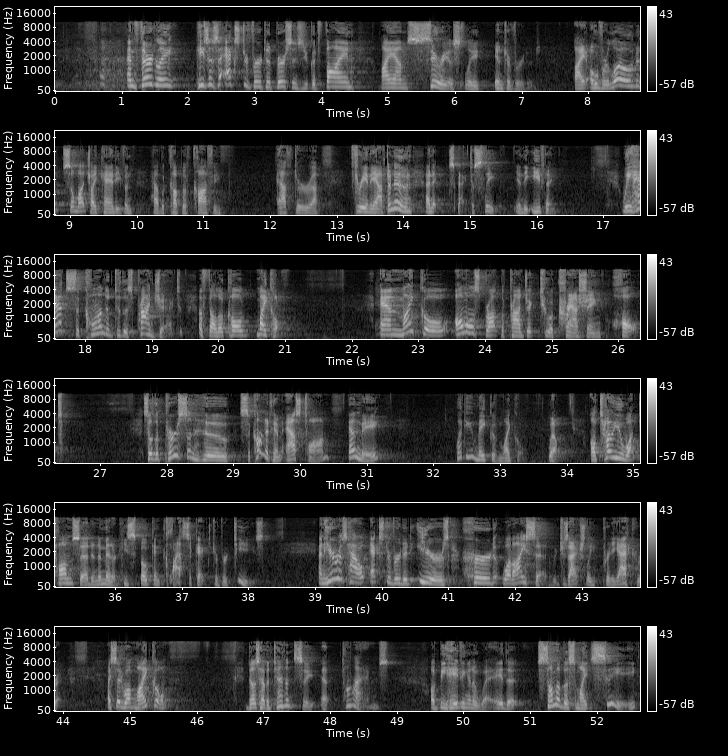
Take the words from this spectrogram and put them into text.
And thirdly, he's as extroverted a person as you could find. I am seriously introverted. I overload so much I can't even have a cup of coffee after uh, three in the afternoon and expect to sleep in the evening. We had seconded to this project a fellow called Michael. And Michael almost brought the project to a crashing halt. So the person who seconded him asked Tom and me, What do you make of Michael? Well, I'll tell you what Tom said in a minute. He spoke in classic extrovertese. And here is how extroverted ears heard what I said, which is actually pretty accurate. I said, Well, Michael does have a tendency at times of behaving in a way that some of us might see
